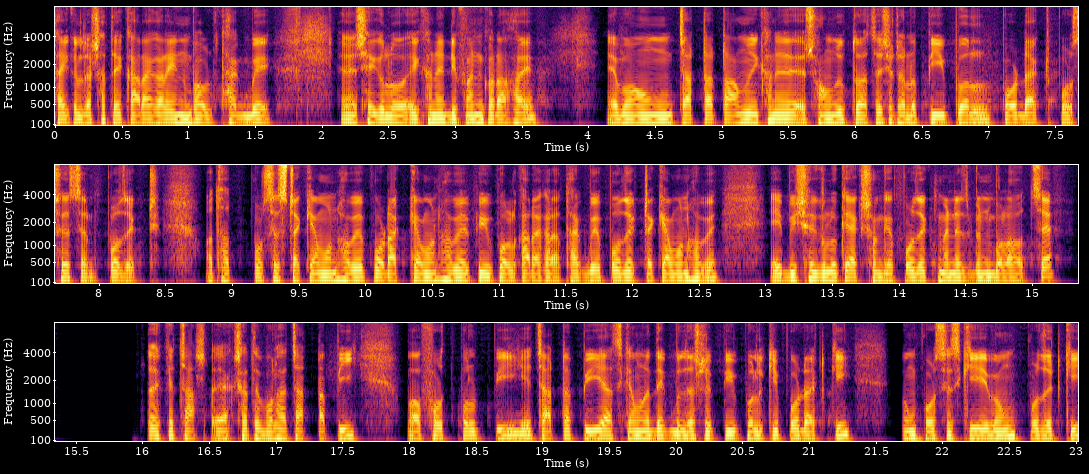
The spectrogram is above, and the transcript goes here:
সাইকেলটার সাথে কারা কারা ইনভলভ থাকবে সেগুলো এখানে ডিফাইন করা হয়। এবং চারটা টার্ম এখানে সংযুক্ত আছে, সেটা হলো people product process and project অর্থাৎ প্রসেসটা কেমন হবে প্রোডাক্ট কেমন হবে পিপল কারা কারা থাকবে প্রজেক্টটা কেমন হবে, এই বিষয়গুলোকে একসঙ্গে প্রজেক্ট ম্যানেজমেন্ট বলা হচ্ছে। একে একসাথে বলা হয় চারটা পি বা ফোর্থ পোল পি এই চারটা পি আজকে আমরা দেখব যে আসলে পিপল কি প্রোডাক্ট কি এবং প্রসেস কি এবং প্রজেক্ট কি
